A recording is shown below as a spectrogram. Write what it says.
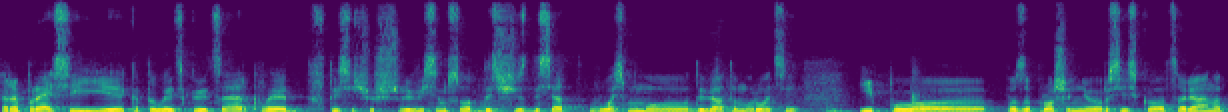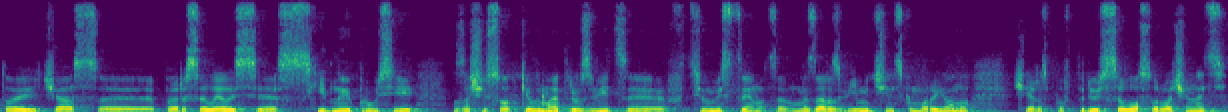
репресій католицької церкви в 1868-9 році. І по, по запрошенню російського царя на той час е, переселились з Східної Прусії за 600 кілометрів звідси в цю місцину. Це ми зараз в Ємільчинському району. Ще раз повторюсь, село Сорочинець.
